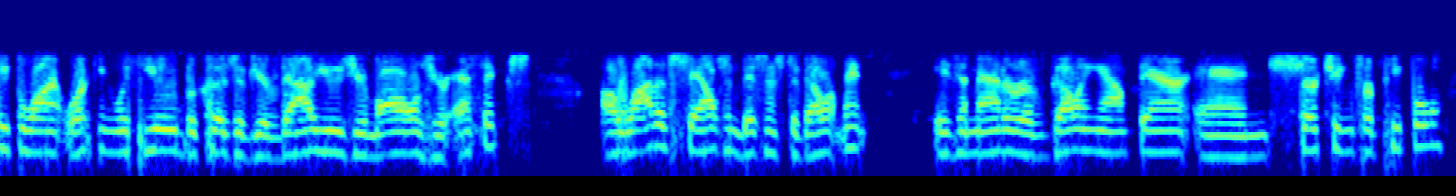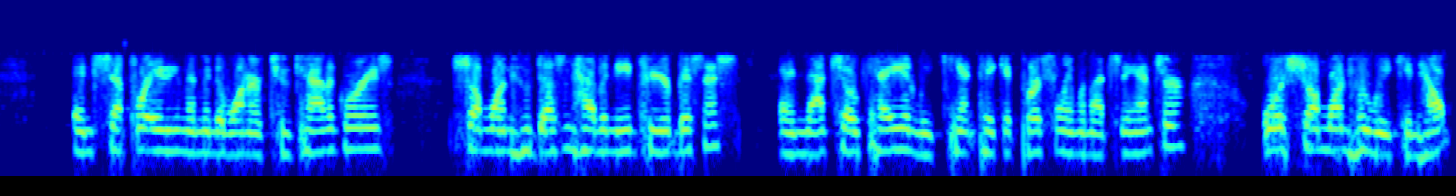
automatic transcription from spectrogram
People aren't working with you because of your values, your morals, your ethics. A lot of sales and business development is a matter of going out there and searching for people and separating them into one or two categories. Someone who doesn't have a need for your business, and that's okay, and we can't take it personally when that's the answer, or someone who we can help.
